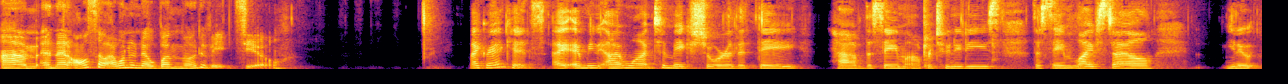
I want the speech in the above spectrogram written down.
Um, and then also, I want to know what motivates you. My grandkids. I, I mean, I want to make sure that they have the same opportunities, the same lifestyle. You know,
